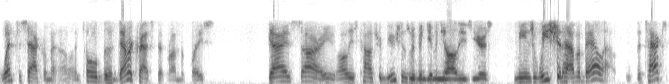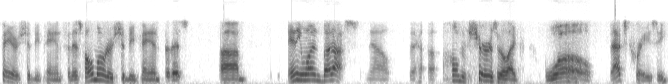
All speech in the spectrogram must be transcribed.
went to Sacramento and told the Democrats that run the place guys, sorry, all these contributions we've been giving you all these years means we should have a bailout. The taxpayers should be paying for this. Homeowners should be paying for this. Um, anyone but us. Now, the uh, home insurers are like, whoa, that's crazy.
